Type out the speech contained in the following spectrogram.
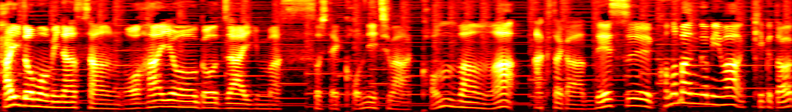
はい、どうも皆さん、おはようございます。そして、こんにちは、こんばんは、芥川です。この番組は、聞くと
